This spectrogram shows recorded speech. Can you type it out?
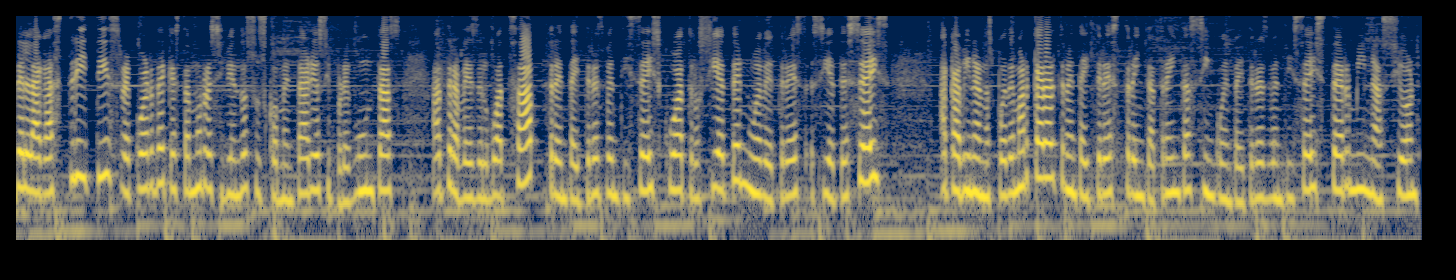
de la gastritis. Recuerde que estamos recibiendo sus comentarios y preguntas a través del WhatsApp 3326 47 9376. A cabina nos puede marcar al 33 30 30 53 26, terminación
